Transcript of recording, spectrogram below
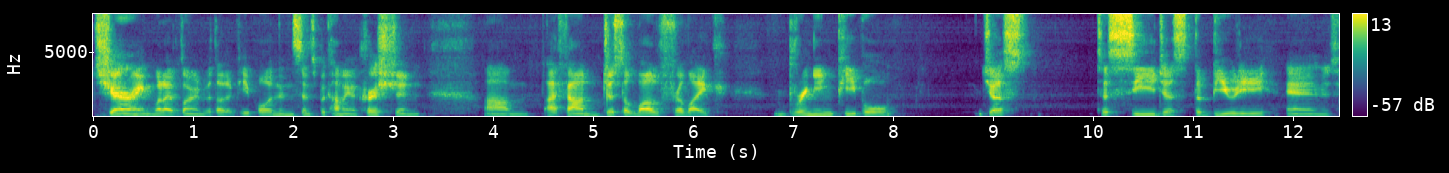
sharing what I've learned with other people. And then since becoming a Christian, um, I found just a love for like bringing people just to see just the beauty and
